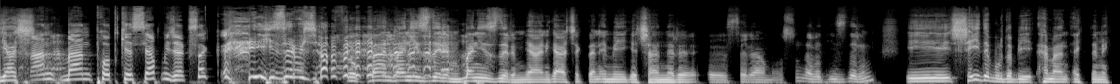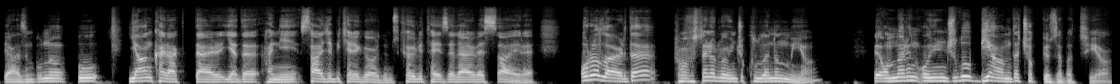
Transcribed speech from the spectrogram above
yaş Ben ben podcast yapmayacaksak izlemeyeceğim. Yok ben ben izlerim. Ben izlerim. Yani gerçekten emeği geçenlere e, selam olsun. Evet izlerim. E, şeyi de burada bir hemen eklemek lazım. Bunu bu yan karakter ya da hani sadece bir kere gördüğümüz köylü teyzeler vesaire. Oralarda profesyonel oyuncu kullanılmıyor. Ve onların oyunculuğu bir anda çok göze batıyor.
